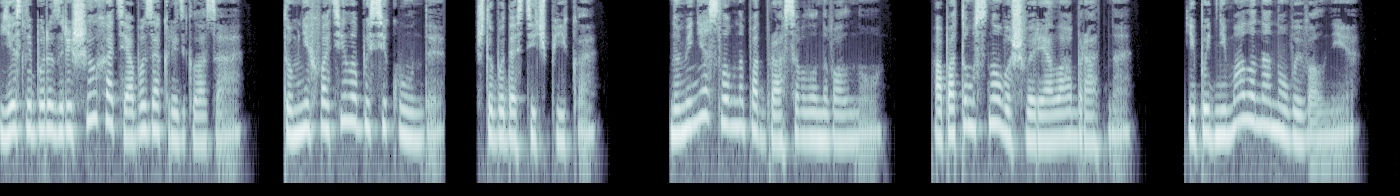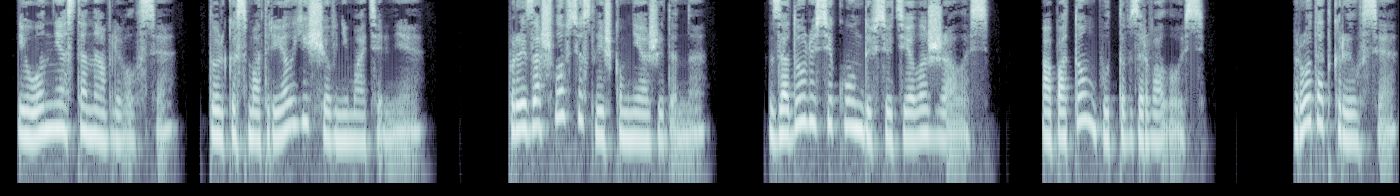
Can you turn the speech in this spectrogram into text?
если бы разрешил хотя бы закрыть глаза, то мне хватило бы секунды, чтобы достичь пика. Но меня словно подбрасывало на волну, а потом снова швыряло обратно и поднимало на новой волне. И он не останавливался, только смотрел еще внимательнее. Произошло все слишком неожиданно. За долю секунды все тело сжалось, а потом будто взорвалось. Рот открылся,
